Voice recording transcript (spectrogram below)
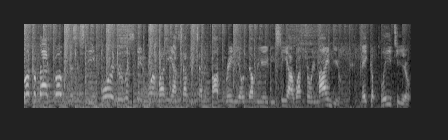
Welcome back, folks. This is Steve Moore. You're listening to More Money on 77 Talk Radio WABC. I want to remind you, make a plea to you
